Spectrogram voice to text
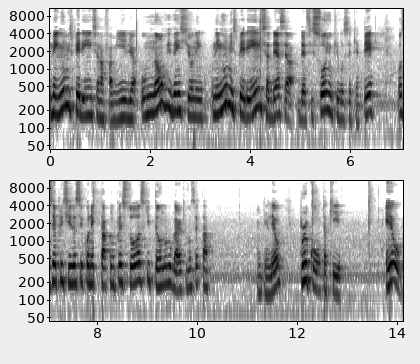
nenhuma experiência na família ou não vivenciou nem, nenhuma experiência dessa, desse sonho que você quer ter, você precisa se conectar com pessoas que estão no lugar que você está. Entendeu? Por conta que eu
